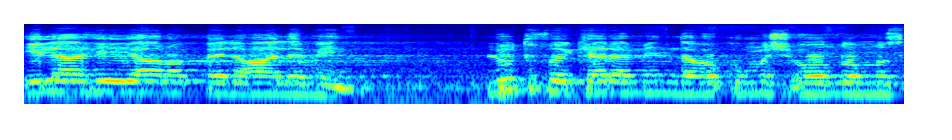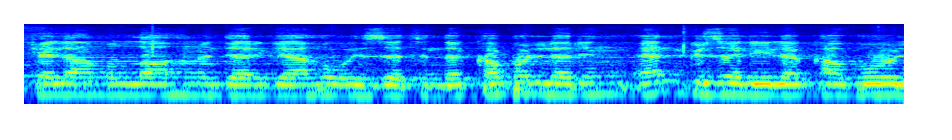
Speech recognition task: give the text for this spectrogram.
İlahi ya Rabbel Alemin Lütfu kereminde okumuş olduğumuz kelamullahın dergahı izzetinde kabullerin en güzeliyle kabul,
